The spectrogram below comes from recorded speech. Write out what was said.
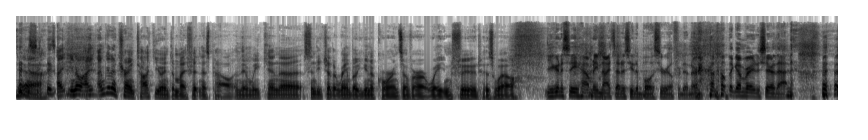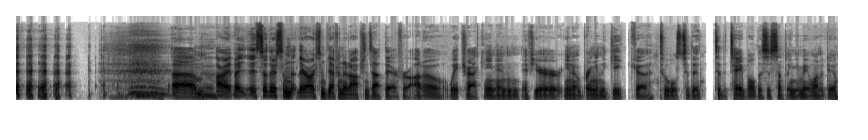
Yeah, I, you know, I, I'm going to try and talk you into MyFitnessPal, and then we can uh, send each other rainbow unicorns over our weight and food as well. You're going to see how many nights I just eat a bowl of cereal for dinner. I don't think I'm ready to share that. um, all right, but uh, so there's some there are some definite options out there for auto weight tracking, and if you're you know bringing the geek uh, tools to the to the table, this is something you may want to do.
